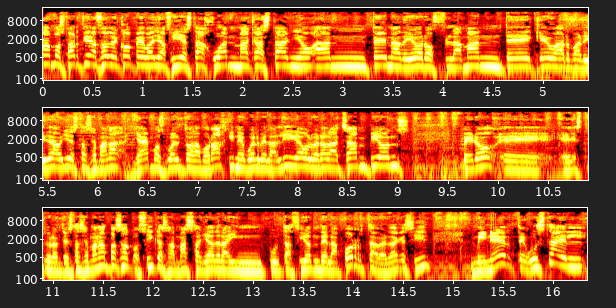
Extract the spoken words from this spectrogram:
Vamos. Partidazo de Cope, vaya fiesta. Juanma Castaño, antena de oro flamante. Qué barbaridad. Hoy esta semana ya hemos vuelto a la vorágine, vuelve la Liga, volverá la Champions. Pero eh, durante esta semana han pasado cositas, a más allá de la imputación de la porta, ¿verdad que sí? Miner, ¿te gusta el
